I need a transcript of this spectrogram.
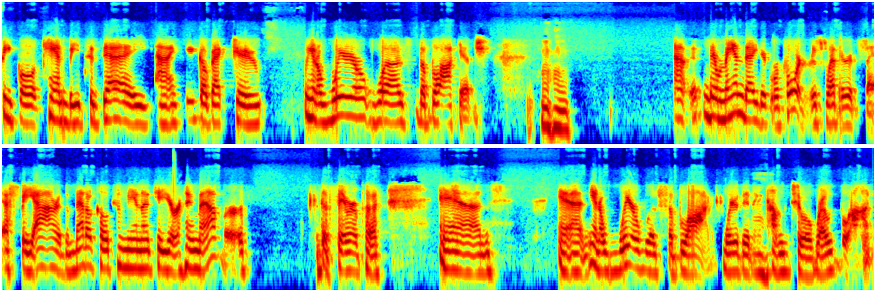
people can be today, I go back to, you know, where was the blockage? Mm-hmm. Uh, they're mandated reporters, whether it's the FBI or the medical community or whomever, the therapist and and you know where was the block where did it mm-hmm. come to a roadblock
